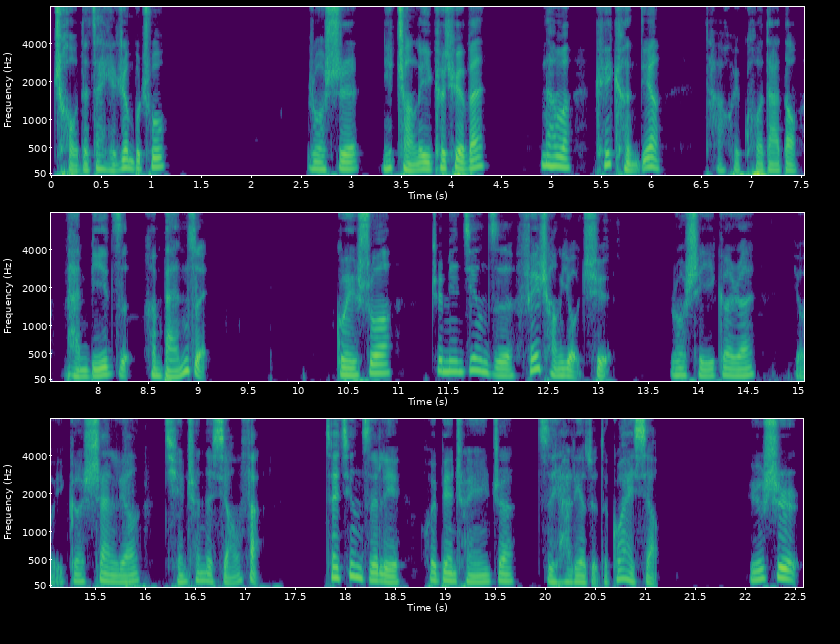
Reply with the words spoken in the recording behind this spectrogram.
丑的再也认不出。若是你长了一颗雀斑，那么可以肯定，它会扩大到满鼻子和满嘴。鬼说这面镜子非常有趣，若是一个人有一个善良虔诚的想法，在镜子里会变成一阵龇牙咧嘴的怪笑。于是。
